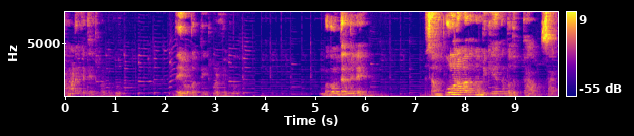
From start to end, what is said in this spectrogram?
ಪ್ರಾಮಾಣಿಕತೆ ಇಟ್ಕೊಳ್ಬೇಕು, ದೈವ ಭಕ್ತಿ ಇಟ್ಕೊಳ್ಬೇಕು. ಭಗವಂತನ ಮೇಲೆ ಸಂಪೂರ್ಣವಾದ ನಂಬಿಕೆಯನ್ನು ಬದುಕ್ತಾ ಸಾಗ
